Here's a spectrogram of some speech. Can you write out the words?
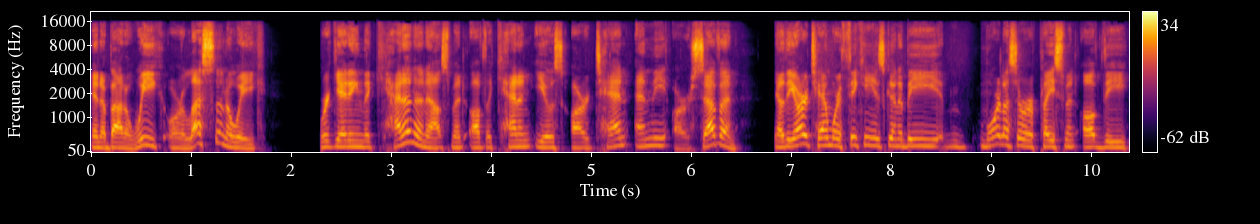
in about a week or less than a week, we're getting the Canon announcement of the Canon EOS R10 and the R7. Now, the R10 we're thinking is going to be more or less a replacement of the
